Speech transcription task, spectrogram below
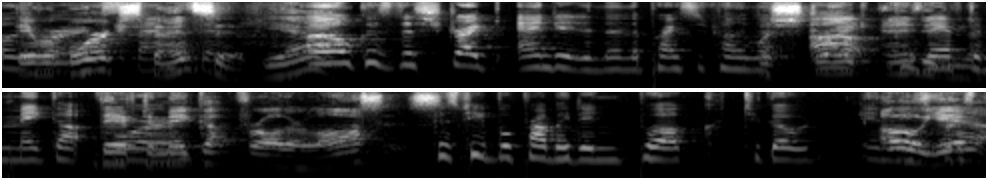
Oh, they, were, more expensive. Yeah. Oh, because the strike ended, and then the prices probably went the strike up because ended they have to the- make up. They have to make up for all their losses. because people probably didn't book to go in Oh these yeah,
